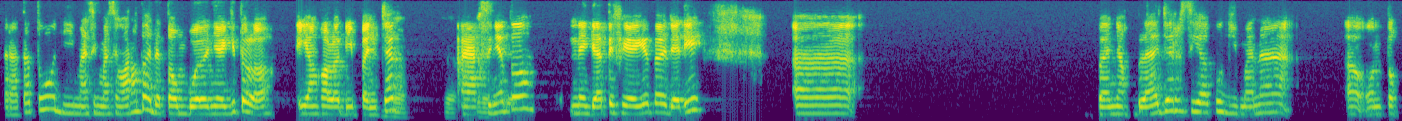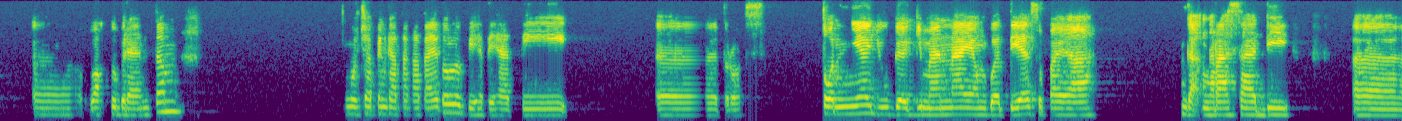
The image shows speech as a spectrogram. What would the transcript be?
ternyata tuh di masing-masing orang tuh ada tombolnya gitu loh. Yang kalau dipencet ya, ya, reaksinya ya. tuh negatif ya gitu. Jadi uh, banyak belajar sih aku gimana uh, untuk uh, waktu berantem ngucapin kata-kata itu lebih hati-hati uh, terus tone-nya juga gimana yang buat dia supaya nggak ngerasa di uh,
